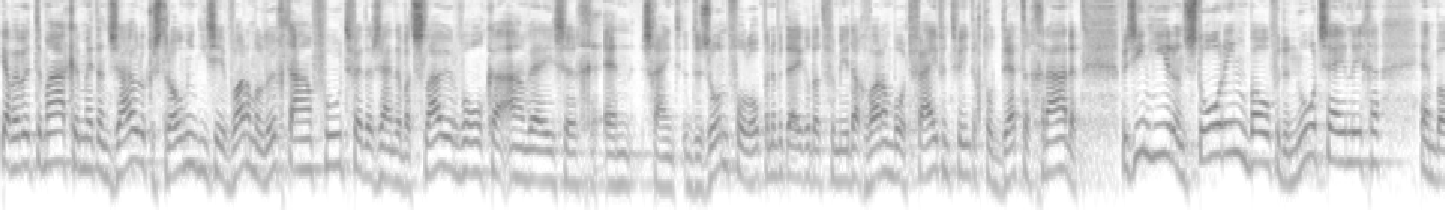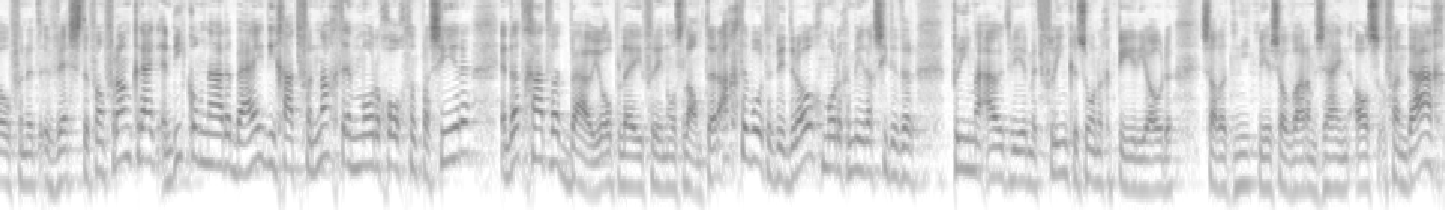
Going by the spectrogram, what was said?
Ja, we hebben te maken met een zuidelijke stroming die zeer warme lucht aanvoert. Verder zijn er wat sluierwolken aanwezig en schijnt de zon volop. En dat betekent dat vanmiddag warm wordt, 25 tot 30 graden. We zien hier een storing boven de Noordzee liggen en boven het westen van Frankrijk. En die komt naderbij. Die gaat vannacht en morgenochtend passeren. En dat gaat wat buien opleveren in ons land. Daarachter wordt het weer droog. Morgenmiddag ziet het er prima uit weer met flinke zonnige perioden. Zal het niet meer zo warm zijn als vandaag.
